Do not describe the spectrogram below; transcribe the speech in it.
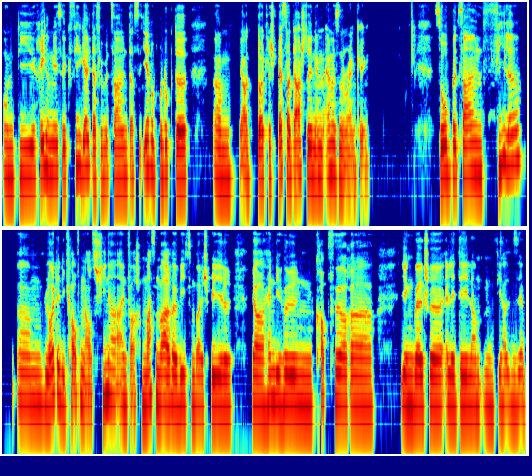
und die regelmäßig viel Geld dafür bezahlen, dass ihre Produkte ähm, ja, deutlich besser dastehen im Amazon-Ranking. So bezahlen viele ähm, Leute, die kaufen aus China einfach Massenware, wie zum Beispiel ja, Handyhüllen, Kopfhörer, irgendwelche LED-Lampen, die halt sehr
